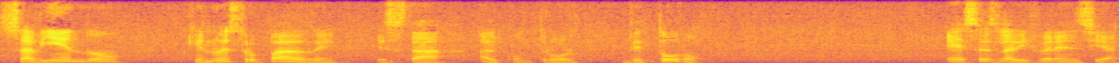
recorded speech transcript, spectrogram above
sabiendo que nuestro Padre está al control de todo. Esa es la diferencia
